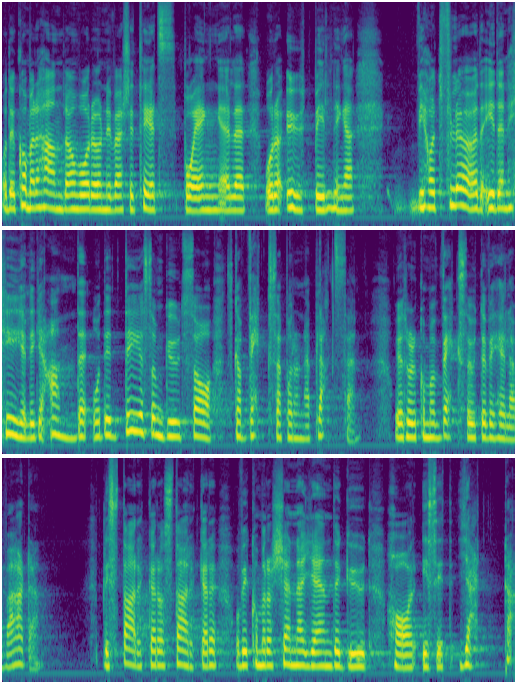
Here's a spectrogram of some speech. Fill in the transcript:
Och det kommer att handla om våra universitetspoäng eller våra utbildningar. Vi har ett flöde i den helige ande och det är det som Gud sa ska växa på den här platsen. Och jag tror det kommer att växa ut över hela världen. Bli starkare och starkare och vi kommer att känna igen det Gud har i sitt hjärta.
